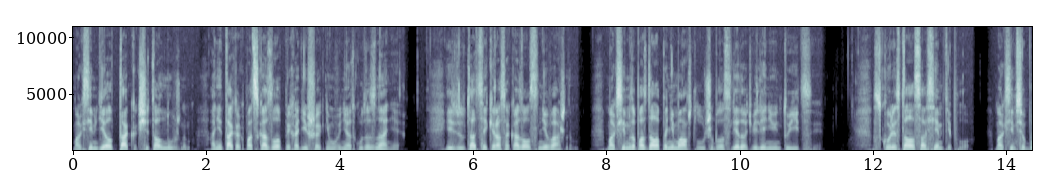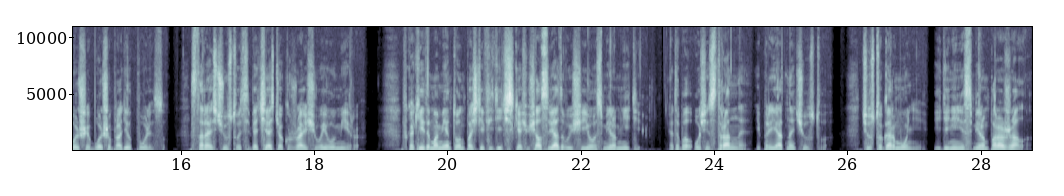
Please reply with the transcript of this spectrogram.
Максим делал так, как считал нужным, а не так, как подсказывало приходившее к нему в ниоткуда знание. И результат всякий раз оказывался неважным. Максим запоздало понимал, что лучше было следовать велению интуиции. Вскоре стало совсем тепло. Максим все больше и больше бродил по лесу, стараясь чувствовать себя частью окружающего его мира. В какие-то моменты он почти физически ощущал связывающие его с миром нити. Это было очень странное и приятное чувство. Чувство гармонии, единение с миром поражало.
